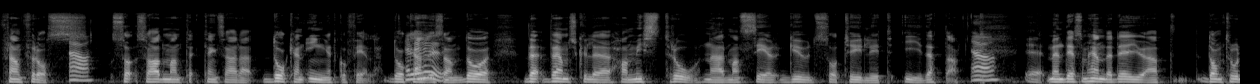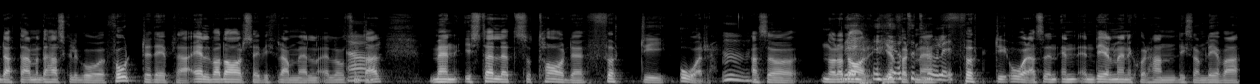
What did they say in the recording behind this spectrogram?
framför oss, Ja. så, så hade man tänkt så här, då kan inget gå fel. Då Eller kan hur? liksom, då, ve- vem skulle ha misstro när man ser Gud så tydligt i detta? Ja. Eh, Men det som händer det är ju att de trodde att men det här skulle gå fort, det är så här 11 dagar så är vi framme eller, eller något Ja. sånt där. Men istället så tar det 40 år. Alltså några dagar jämfört med otroligt. 40 år. Alltså en, en, en del människor han liksom leva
